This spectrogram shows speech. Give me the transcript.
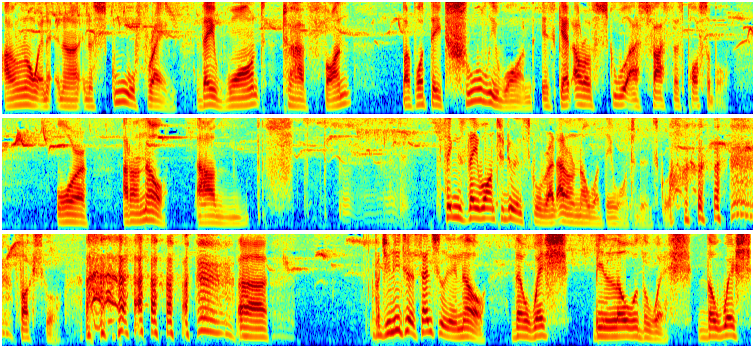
I don't know, in, in, a, in a school frame, they want to have fun, but what they truly want is get out of school as fast as possible. Or, I don't know, um, things they want to do in school, right? I don't know what they want to do in school. Fuck school. uh, but you need to essentially know the wish below the wish, the wish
